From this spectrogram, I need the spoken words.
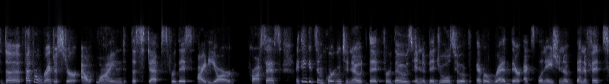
the Federal Register outlined the steps for this IDR process. I think it's important to note that for those individuals who have ever read their explanation of benefits,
